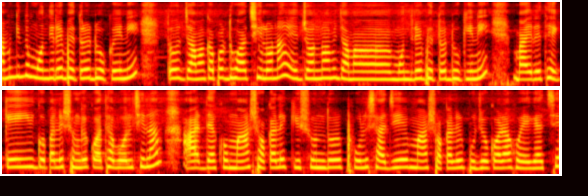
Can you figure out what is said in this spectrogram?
আমি কিন্তু মন্দিরের ভেতরে ঢুকিনি তো জামা কাপড় ধোয়া ছিল না এর জন্য আমি জামা, মন্দিরের ভেতর ঢুকিনি। বাইরে থেকেই গোপালের সঙ্গে কথা বলছিলাম। আর দেখো মা সকালে কি সুন্দর ফুল সাজিয়ে, মা সকালের পুজো করা হয়ে গেছে।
